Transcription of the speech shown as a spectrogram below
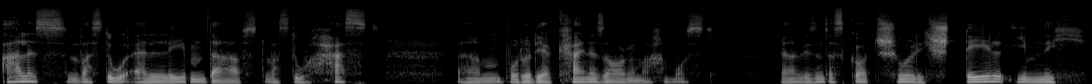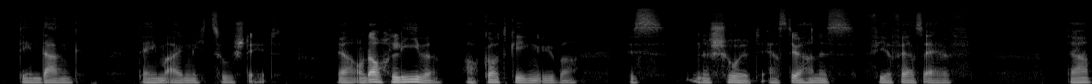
alles, was du erleben darfst, was du hast, ähm, wo du dir keine Sorgen machen musst. Ja, wir sind das Gott schuldig. Stehl ihm nicht den Dank, der ihm eigentlich zusteht. Ja, und auch Liebe, auch Gott gegenüber, ist eine Schuld. 1. Johannes 4, Vers 11. Ja,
